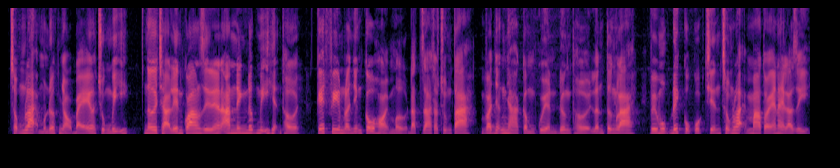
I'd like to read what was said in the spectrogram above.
chống lại một nước nhỏ bé ở Trung Mỹ, nơi chả liên quan gì đến an ninh nước Mỹ hiện thời. Kết phim là những câu hỏi mở đặt ra cho chúng ta và những nhà cầm quyền đương thời lẫn tương lai về mục đích của cuộc chiến chống lại ma tóe này là gì.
